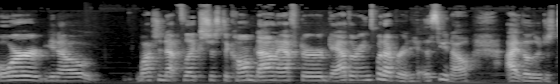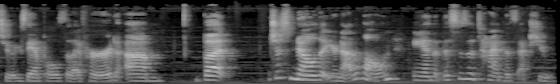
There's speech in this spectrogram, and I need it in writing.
or, you know, watching Netflix just to calm down after gatherings, whatever it is, you know. I, those are just two examples that I've heard. Um, but just know that you're not alone and that this is a time that's actually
